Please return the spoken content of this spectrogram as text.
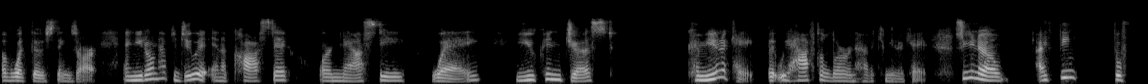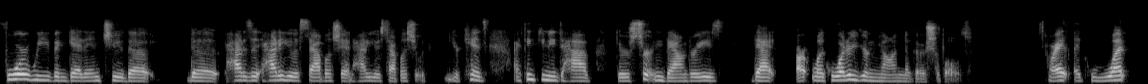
of what those things are? And you don't have to do it in a caustic or nasty way. You can just communicate, but we have to learn how to communicate. So, you know, I think before we even get into the the how does it how do you establish it and how do you establish it with your kids i think you need to have there's certain boundaries that are like what are your non-negotiables right? Like what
